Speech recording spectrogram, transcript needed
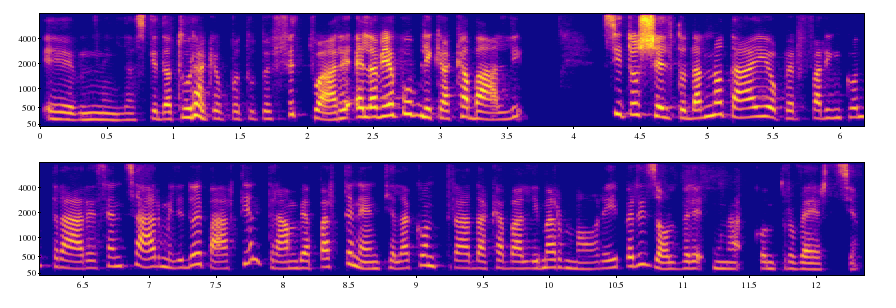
eh, nella schedatura che ho potuto effettuare, è la via pubblica Cavalli, sito scelto dal notaio per far incontrare senza armi le due parti, entrambe appartenenti alla contrada Cavalli Marmorei, per risolvere una controversia.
